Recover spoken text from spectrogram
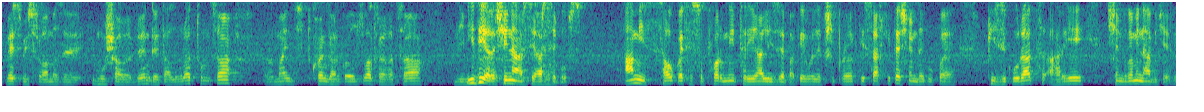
მესმის რომ ამაზე იმუშავებენ დეტალურად, თუმცა მაინც თქვენ გარკვეულწილად რაღაცა იდეა და შინაარსი არსებობს. ამის საუკეთესო ფორმით რეალიზება პირველ რიგში პროექტის სახით და შემდეგ უკვე ფიზიკურად არის შემდგომი ნაბიჯები.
